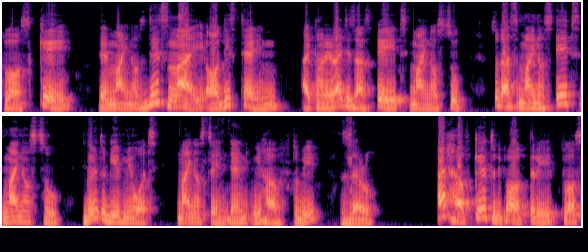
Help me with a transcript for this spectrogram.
plus k then minus this 9 or this 10 I can rewrite this as 8 minus 2 so that's minus 8 minus 2 is going to give me what? Minus 10 then we have to be 0 I have k to the power of 3 plus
